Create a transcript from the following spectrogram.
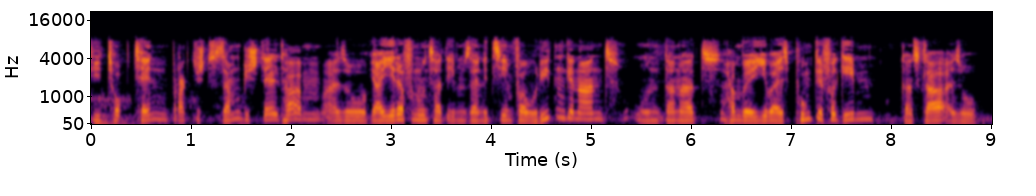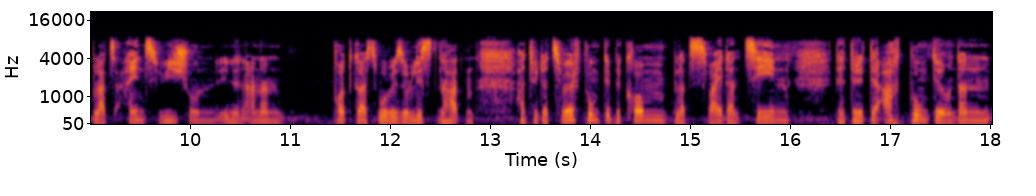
die Top 10 praktisch zusammengestellt haben. Also ja, jeder von uns hat eben seine 10 Favoriten genannt und dann hat, haben wir jeweils Punkte vergeben. Ganz klar, also Platz 1, wie schon in den anderen Podcast, wo wir so Listen hatten, hat wieder zwölf Punkte bekommen, Platz zwei dann zehn, der dritte acht Punkte und dann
